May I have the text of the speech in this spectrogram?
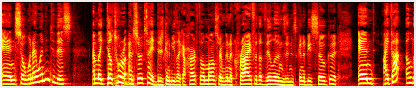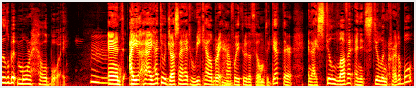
And so when I went into this, I'm like, Del Toro, mm-hmm. I'm so excited. There's going to be like a heartfelt monster. I'm going to cry for the villains, and it's going to be so good. And I got a little bit more Hellboy. Hmm. And I, I had to adjust and I had to recalibrate mm-hmm. halfway through the film to get there. And I still love it and it's still incredible.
